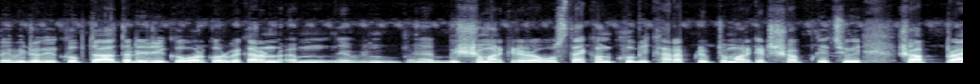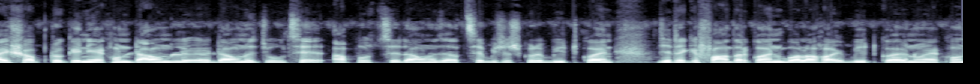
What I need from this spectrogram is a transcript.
বেবিডগি খুব তাড়াতাড়ি রিকভার করবে। কারণ বিশ্ব মার্কেটের অবস্থা এখন খুবই খারাপ। ক্রিপ্টো মার্কেট সব কিছুই সব, প্রায় সব টোকেনই এখন ডাউন ডাউনে চলছে। আপ হচ্ছে ডাউনে যাচ্ছে। বিশেষ করে বিটকয়েন যেটাকে ফাদার কয়েন বলা হয়। বিটকয়েনও এখন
